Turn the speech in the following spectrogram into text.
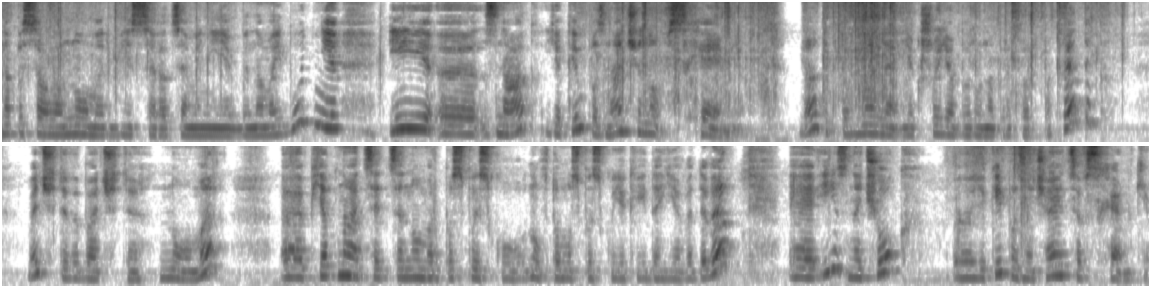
написала номер бісера, це мені якби на майбутнє, і е, знак, яким позначено в схемі. Да? Тобто, в мене, якщо я беру, наприклад, пакетик, бачите, ви бачите номер. Е, 15 це номер по списку, ну, в тому списку, який дає ВДВ, е, і значок, е, який позначається в схемці.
